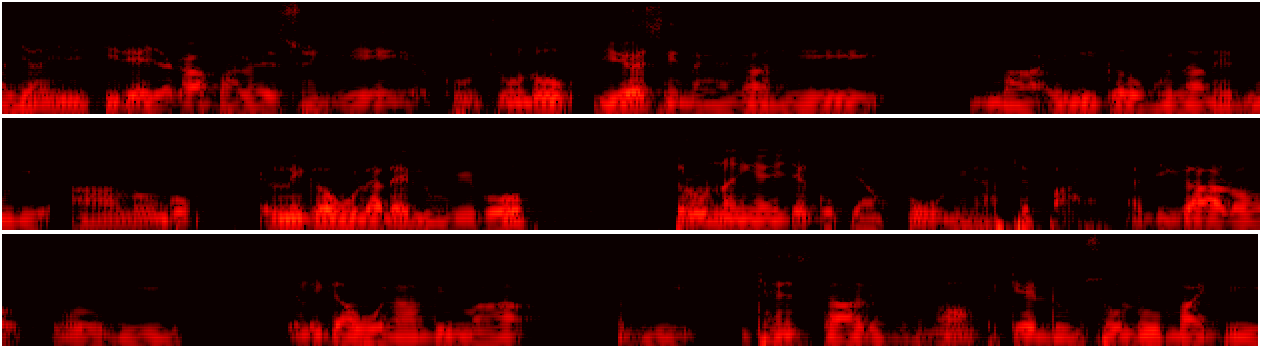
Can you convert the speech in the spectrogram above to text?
အရင်ရေးကြည့်တဲ့အရာကဘာလဲဆိုရင်အခုကျွန်တော်တို့ US နိုင်ငံကနေမှာ illegal ဝင်လာတဲ့လူတွေအားလုံးကို illegal ဝင်လာတဲ့လူတွေကိုသူတို့နိုင်ငံရက်ကိုပြန်ပို့နေတာဖြစ်ပါတယ်အဓိကကတော့ကျွန်တော်တို့ဒီ illegal ဝင်လာပြီးမှဒီ gangster တွေပေါ့နော်တကယ်လူဆိုးလူမိုက်တွေ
